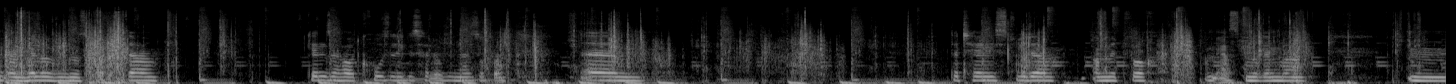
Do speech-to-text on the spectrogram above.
Und ein Halloween ist da. Gänsehaut, gruseliges Halloween, na super. Ähm, The Taste wieder am Mittwoch, am 1. November. Mm.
